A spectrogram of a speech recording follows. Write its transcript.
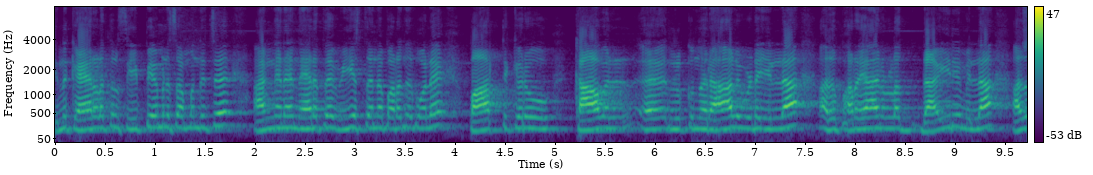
ഇന്ന് കേരളത്തിൽ സി പി എമ്മിനെ സംബന്ധിച്ച് അങ്ങനെ നേരത്തെ വി എസ് തന്നെ പറഞ്ഞതുപോലെ പാർട്ടിക്കൊരു കാവൽ നിൽക്കുന്ന ഒരാൾ ഇവിടെ ഇല്ല. അത് പറയാനുള്ള ധൈര്യമില്ല. അത്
